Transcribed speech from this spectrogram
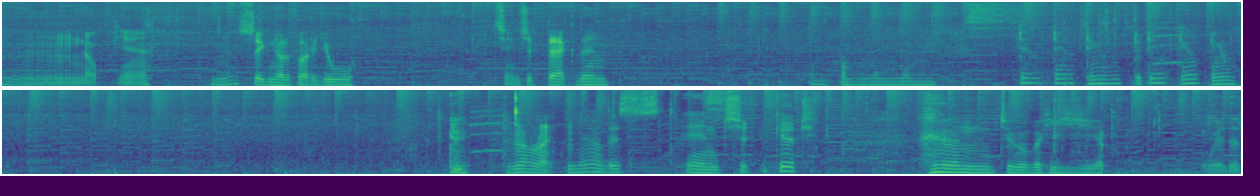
Mm, nope, yeah. No signal for you. Change it back then. Alright, now this end should be good. And to over here. Where the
